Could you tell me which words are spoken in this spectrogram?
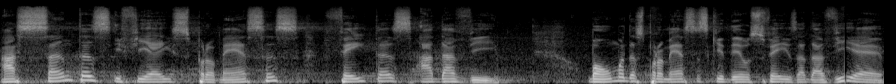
as santas e fiéis promessas feitas a Davi. Bom, uma das promessas que Deus fez a Davi é:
